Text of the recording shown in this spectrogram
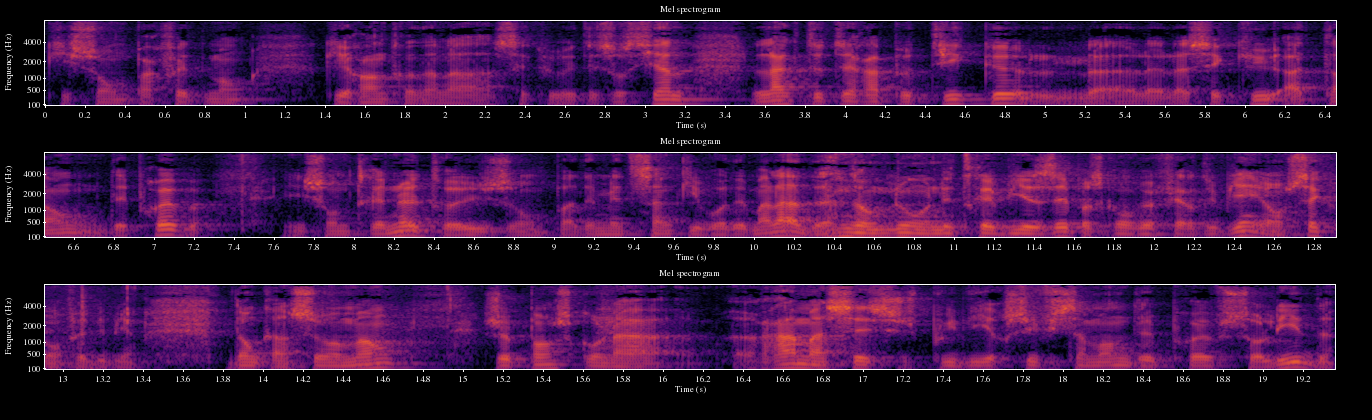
qui sont parfaitement, qui rentrent dans la sécurité sociale. L'acte thérapeutique, la, Sécu attend des preuves. Ils sont très neutres, ils sont pas des médecins qui voient des malades. Donc nous, on est très biaisés parce qu'on veut faire du bien et on sait qu'on fait du bien. Donc en ce moment, je pense qu'on a ramassé, si je puis dire, suffisamment de preuves solides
